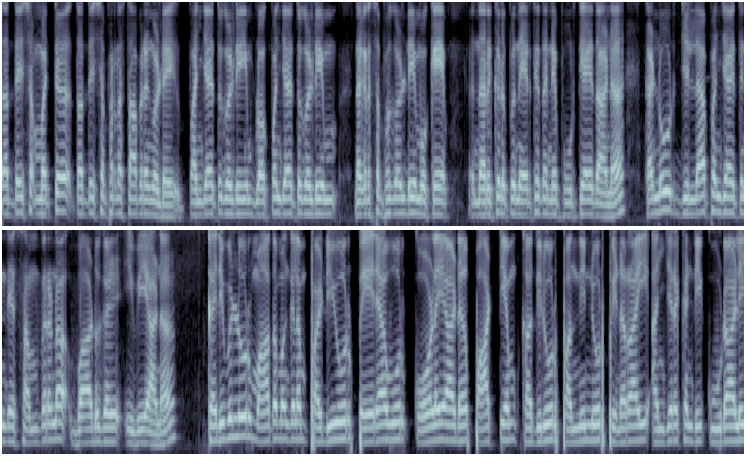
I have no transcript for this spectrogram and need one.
തദ്ദേശ മറ്റ് തദ്ദേശഭരണ സ്ഥാപനങ്ങളുടെ പഞ്ചായത്തുകളുടെയും ബ്ലോക്ക് പഞ്ചായത്തുകളുടെയും നഗരസഭകളുടെയും ഒക്കെ നറുക്കെടുപ്പ് നേരത്തെ തന്നെ പൂർത്തിയായതാണ്. കണ്ണൂർ ജില്ലാ പഞ്ചായത്തിന്റെ സംവരണ വാർഡുകൾ ഇവയാണ്. കരിവെള്ളൂർ മാതമംഗലം പടിയൂർ പേരാവൂർ കോളയാട് പാട്യം കതിരൂർ പന്നിന്നൂർ പിണറായി അഞ്ചരക്കണ്ടി കൂടാളി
